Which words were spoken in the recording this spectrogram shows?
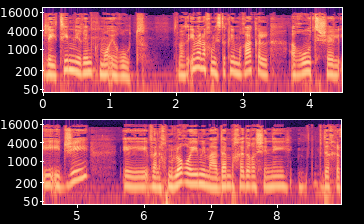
לעתים נראים כמו ערות. זאת אומרת, אם אנחנו מסתכלים רק על ערוץ של EEG, אה, ואנחנו לא רואים אם האדם בחדר השני, בדרך כלל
